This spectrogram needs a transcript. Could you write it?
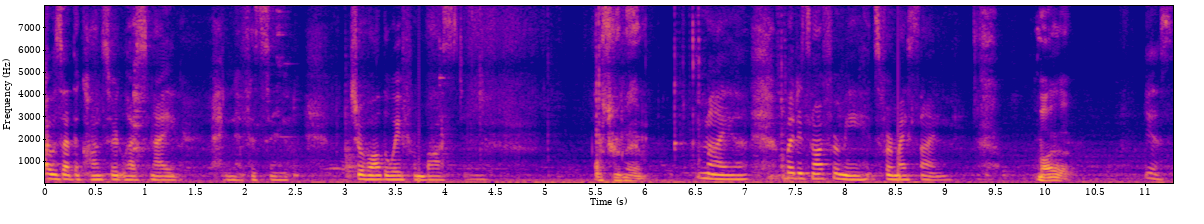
I was at the concert last night. Magnificent. Drove all the way from Boston. What's your name? Maya. But it's not for me, it's for my son. Maya. Yes.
